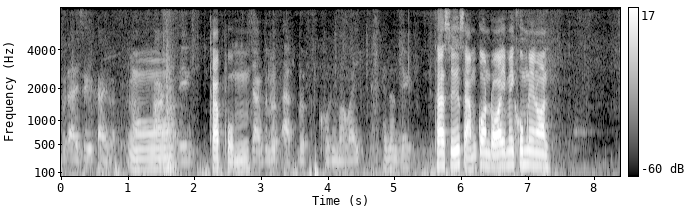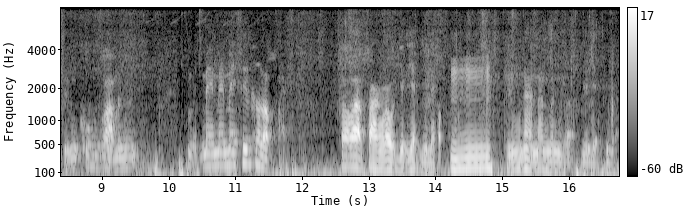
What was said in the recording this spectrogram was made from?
ไม่ได้ซื้อใครแล้วอ๋อฝากเอาเองครับผม จ้างเป็นรถอัดรถขนมาไว้แค่นั้นเอง ถ้าซื้อสามก้อนร้อยไม่คุ้มแน่นอน ถึงคุ้มกว่ามันไม่ไม่ไม่ซื้อเขาหรอก เพราะว่าฟังเราเยอะแยะอยู่แล้ว อืมถึงหน้านั้นมันก็เยอะแยะอยู่แล้ว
